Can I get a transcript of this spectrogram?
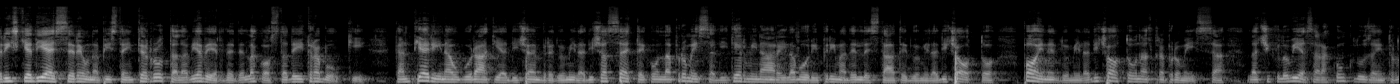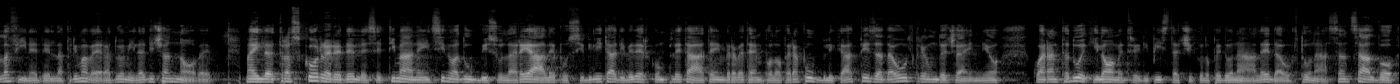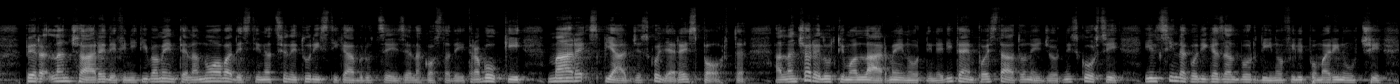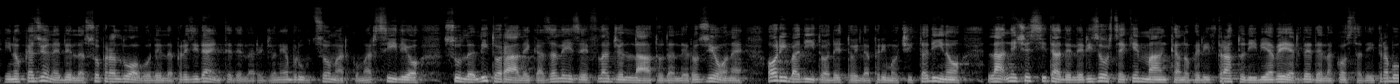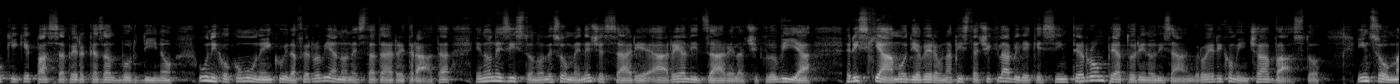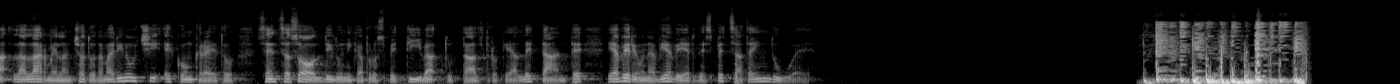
Rischia di essere una pista interrotta la via verde della costa dei Trabocchi. Cantieri inaugurati a dicembre 2017 con la promessa di terminare i lavori prima dell'estate 2018. Poi nel 2018 un'altra promessa. La ciclovia sarà conclusa entro la fine della primavera 2019. Ma il trascorrere delle settimane insinua dubbi sulla reale possibilità di veder completata in breve tempo l'opera pubblica attesa da oltre un decennio. 42 km di pista ciclopedonale da Ortona a San Salvo per lanciare definitivamente la nuova destinazione turistica abruzzese, la Costa dei Trabocchi, mare, spiagge, scogliere e sport. A lanciare l'ultimo allarme in ordine di tempo è stato, nei giorni scorsi, il sindaco di Casalbordino, Filippo Marinucci, in occasione del sopralluogo del presidente della regione Abruzzo, Marco Marsilio, sul litorale casalese flagellato dall'erosione. Ho ribadito, ha detto il primo cittadino, la necessità delle risorse che mancano per il tratto di Via Verde della Costa dei Trabocchi che passa per Casalbordino, unico comune in cui la ferrovia non è stata arretrata e non esistono le somme necessarie a realizzare la ciclovia. Rischiamo di avere una pista ciclabile che si interrompe a Torino di Sangro e ricomincia a Vasto. Insomma, l'allarme lanciato da Marinucci è concreto. Senza soldi l'unica prospettiva, tutt'altro che allettante, è avere una via verde spezzata in due.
